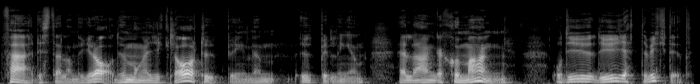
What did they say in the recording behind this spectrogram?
färdigställande grad, hur många gick klart utbildningen, utbildningen eller engagemang. Och det är, ju, det är ju jätteviktigt.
